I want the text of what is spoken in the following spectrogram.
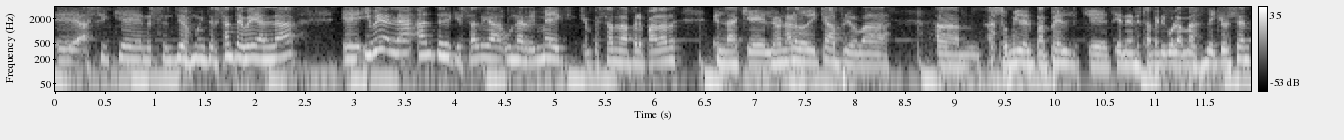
Eh, así que en ese sentido es muy interesante, véanla. Eh, y véanla antes de que salga una remake que empezaron a preparar en la que Leonardo DiCaprio va a, um, asumir el papel que tiene en esta película más Mikkelsen.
